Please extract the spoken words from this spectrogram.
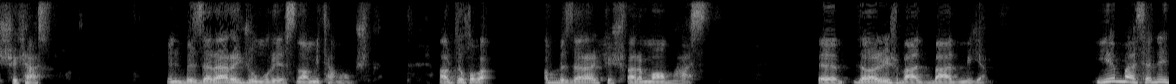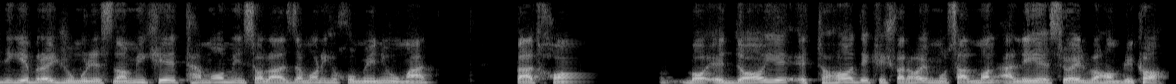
شکست خورد. یعنی به ضرر جمهوری اسلامی تمام شد. البته خب به ضرر کشور ما هم هست. دلالیش بعد, بعد میگم. یه مسئله دیگه برای جمهوری اسلامی که تمام این سال از زمانی که خمینی اومد بعد با ادعای اتحاد کشورهای مسلمان علیه اسرائیل و آمریکا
